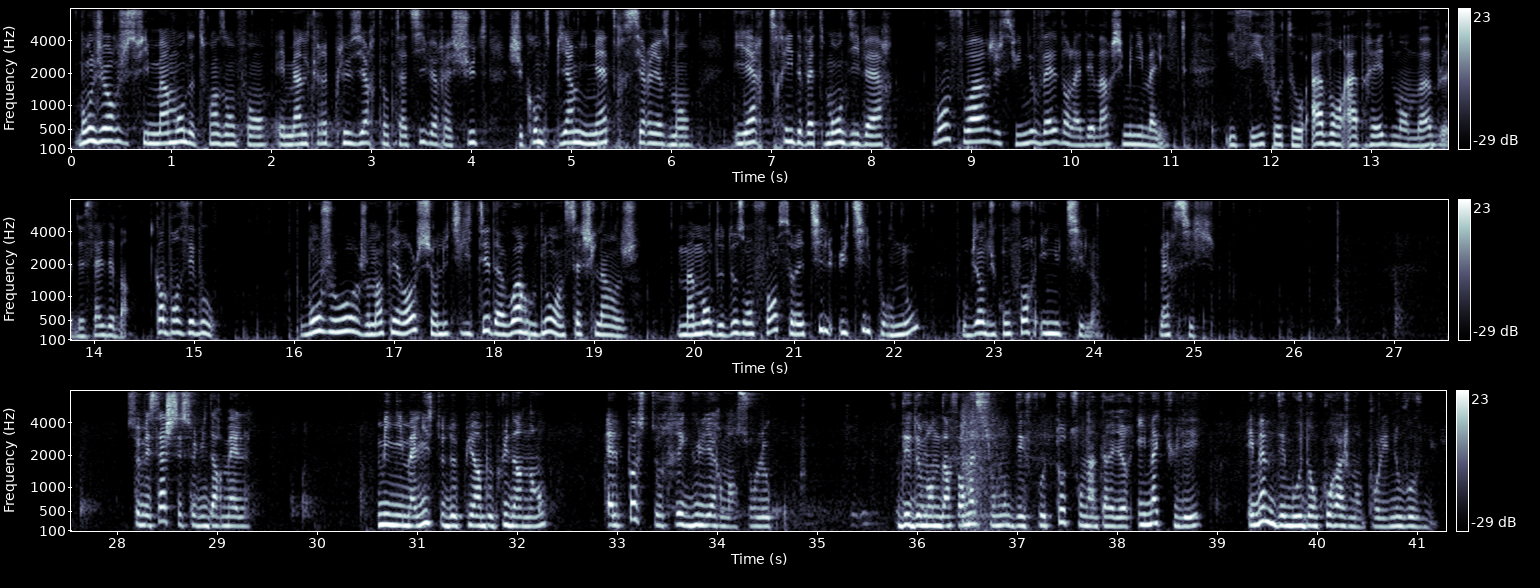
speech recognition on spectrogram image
Bonjour, je suis maman de trois enfants et malgré plusieurs tentatives et rechutes, je compte bien m'y mettre sérieusement. Hier, tri de vêtements d'hiver. Bonsoir, je suis nouvelle dans la démarche minimaliste. Ici, photo avant-après de mon meuble de salle de bain. Qu'en pensez-vous? Bonjour, je m'interroge sur l'utilité d'avoir ou non un sèche-linge. Maman de deux enfants serait-il utile pour nous ou bien du confort inutile? Merci. Ce message, c'est celui d'Armel, Minimaliste depuis un peu plus d'un an, elle poste régulièrement sur le groupe. Des demandes d'informations, des photos de son intérieur immaculé et même des mots d'encouragement pour les nouveaux venus.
